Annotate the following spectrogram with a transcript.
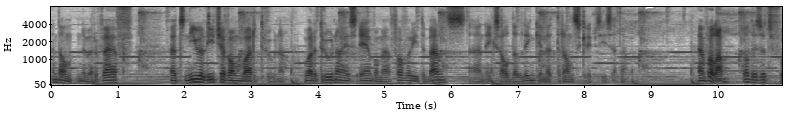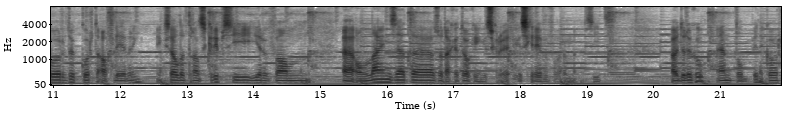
En dan nummer 5, het nieuwe liedje van Wardruna. Wardruna is een van mijn favoriete bands en ik zal de link in de transcriptie zetten. En voilà, dat is het voor de korte aflevering. Ik zal de transcriptie hiervan uh, online zetten, zodat je het ook in geschreven vorm ziet. Houd jullie goed en tot binnenkort.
